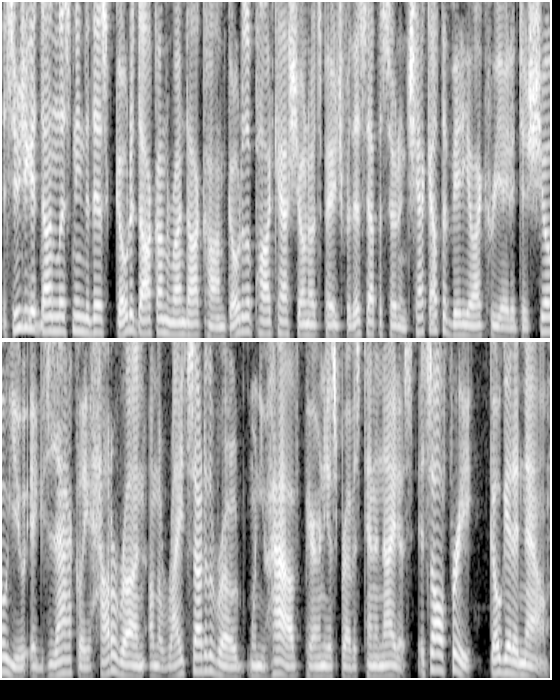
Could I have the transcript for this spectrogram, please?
As soon as you get done listening to this, go to docontherun.com, go to the podcast show notes page for this episode, and check out the video I created to show you exactly how to run on the right side of the road when you have peroneus brevis tendonitis. It's all free. Go get it now.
